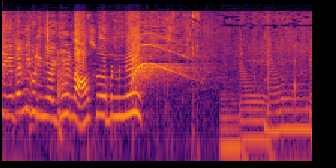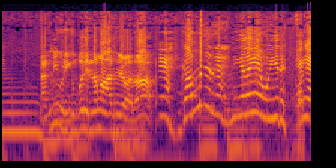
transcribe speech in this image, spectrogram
குடிங்க தண்ணி குடிங்க. ஐயோ என்ன ஆசீர்வாதம் பண்ணுங்க. தண்ணி குடிக்கும் போது என்னமா ஆசீர்வாதம் ஏங்க கம்முன்னு இருங்க. நீங்க தாங்க என் உயிர். ஏங்க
